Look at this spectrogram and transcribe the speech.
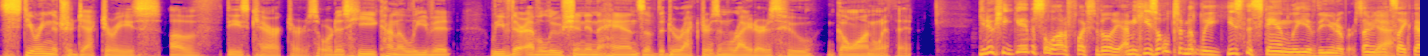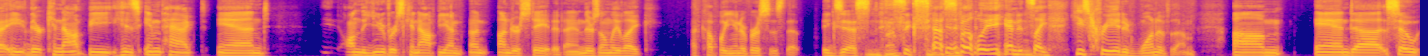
steering the trajectories of these characters, or does he kind of leave it leave their evolution in the hands of the directors and writers who go on with it? you know he gave us a lot of flexibility i mean he's ultimately he's the stan lee of the universe i mean Yeah. it's like that there cannot be his impact and on the universe cannot be un, un, understated. And there's only like a couple universes that exist successfully and it's like he's created one of them. Um, and uh, so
